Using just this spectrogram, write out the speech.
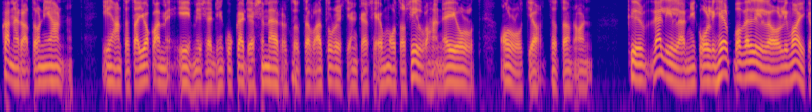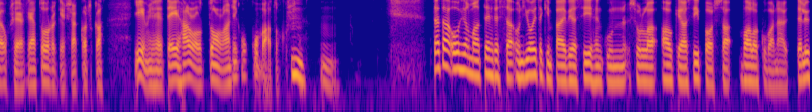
kamerat on ihan, ihan tota joka ihmisen niin kuin kädessä määrätyllä tavalla turistien käsiä ja muuta. Silloinhan ei ollut, ollut ja tota noin, kyllä välillä niin kuin oli helppo, välillä oli vaikeuksia siellä Turkissa, koska ihmiset ei halua tulla niin kuin kuvatuksi. Mm. Mm. Tätä ohjelmaa tehdessä on joitakin päiviä siihen, kun sulla aukeaa Sipossa valokuvanäyttely.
